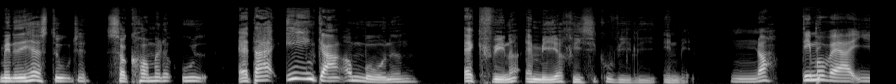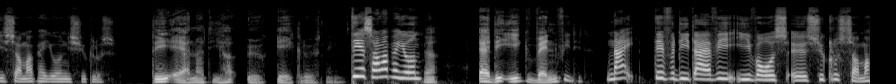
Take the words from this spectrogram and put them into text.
Men i det her studie, så kommer det ud, at der er én gang om måneden, at kvinder er mere risikovillige end mænd. Nå, det må være i sommerperioden i cyklus. Det er, når de har ægløsning. Det er sommerperioden. Ja. Er det ikke vanvittigt? Nej, det er fordi, der er vi i vores øh, cyklus sommer.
